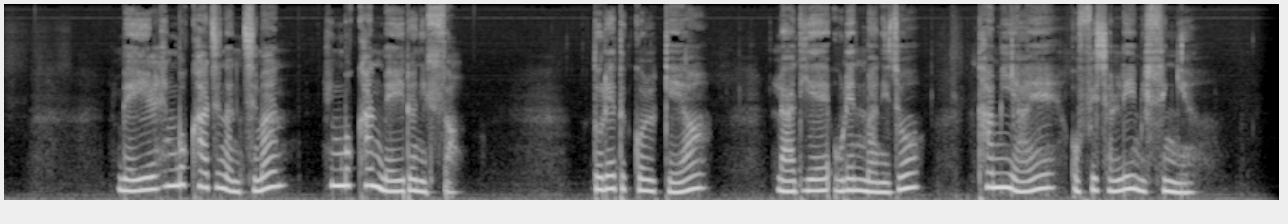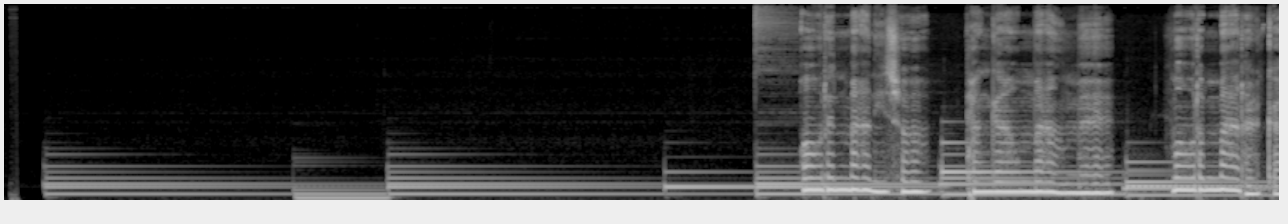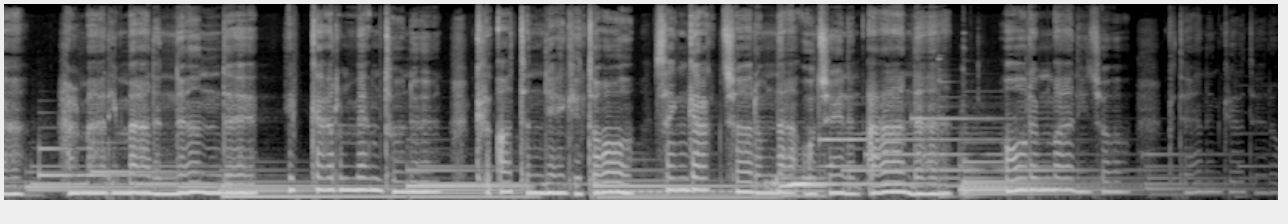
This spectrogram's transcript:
매일 행복하진 않지만 행복한 매일은 있어. 노래 듣고 올게요. 라디의 오랜만이죠. 타미야의 Officially Missing You. 오랜만이죠. 반가운 마음에 뭐라 말할까 할 말이 많았는데 입가를 맴도는 그 어떤 얘기도 생각처럼 나오지는 않아. 오랜만이죠. 그대는 그대로네요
